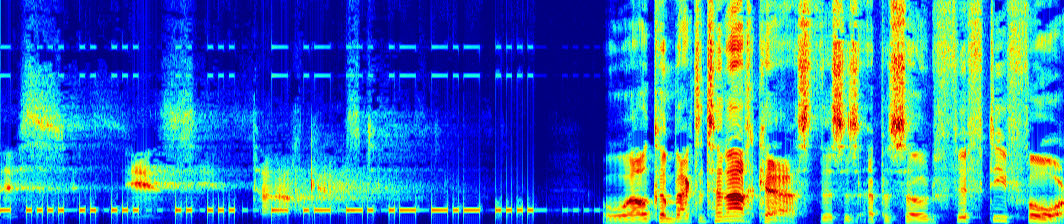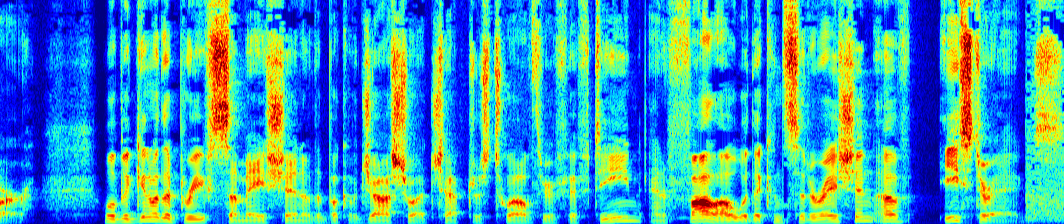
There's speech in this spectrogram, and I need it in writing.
This is Tanakhcast. Welcome back to Tanakhcast. This is episode 54. We'll begin with a brief summation of the book of Joshua, chapters 12 through 15, and follow with a consideration of Easter eggs.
